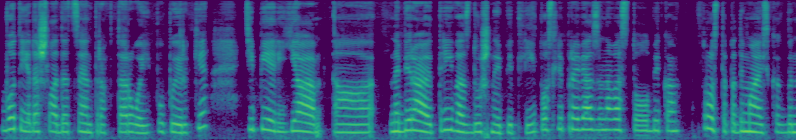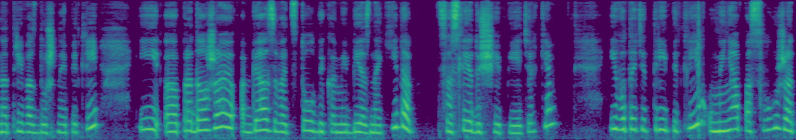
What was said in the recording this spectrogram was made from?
Вот я дошла до центра второй пупырки. Теперь я а, набираю 3 воздушные петли после провязанного столбика. Просто поднимаюсь как бы на 3 воздушные петли и а, продолжаю обвязывать столбиками без накида со следующей петельки. И вот эти три петли у меня послужат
